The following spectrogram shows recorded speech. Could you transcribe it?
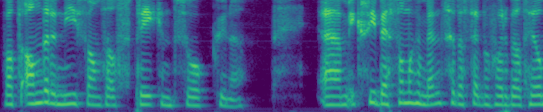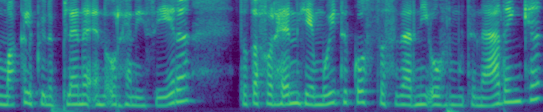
wat anderen niet vanzelfsprekend zo kunnen. Um, ik zie bij sommige mensen dat ze bijvoorbeeld heel makkelijk kunnen plannen en organiseren, dat dat voor hen geen moeite kost, dat ze daar niet over moeten nadenken.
